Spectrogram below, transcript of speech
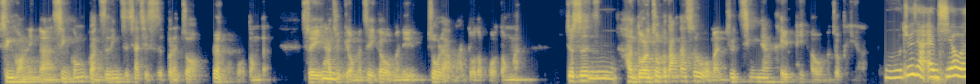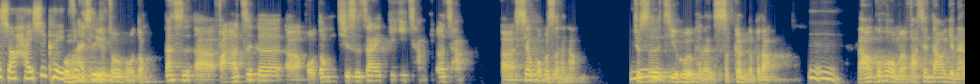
新管令呃新公管制令之下，其实是不能做任何活动的，所以他就给我们这个我们也做了蛮多的活动嘛，就是很多人做不到，但是我们就尽量可以配合，我们就配合。嗯，就讲 MCO 的时候还是可以，我们还是有做活动，但是呃反而这个呃活动其实在第一场、第二场呃效果不是很好。就是几乎可能十个人都不到，嗯嗯，然后过后我们发现到，原来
